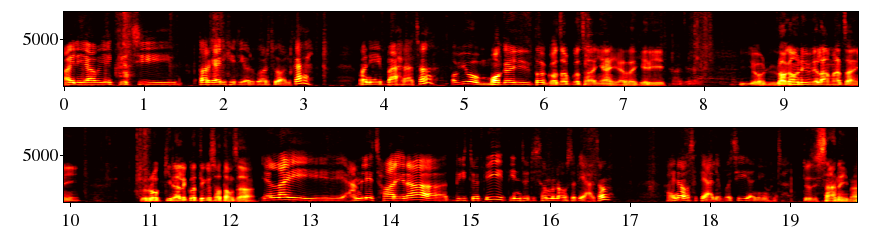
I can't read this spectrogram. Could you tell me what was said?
अहिले अब एक कृषि तरकारी खेतीहरू गर्छु हल्का। अनि बाख्रा छ। अब यो मकै त गजबको छ यहाँ हेर्दाखेरि। यो लगाउने बेलामा चाहिँ रोग किराले कतिको सताउँछ? यसलाई हामीले छरेर दुईचोटि तिनचोटिसम्म औषधि हाल्छौँ। होइन औषधि हालेपछि अनि हुन्छ। त्यो चाहिँ सानैमा?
